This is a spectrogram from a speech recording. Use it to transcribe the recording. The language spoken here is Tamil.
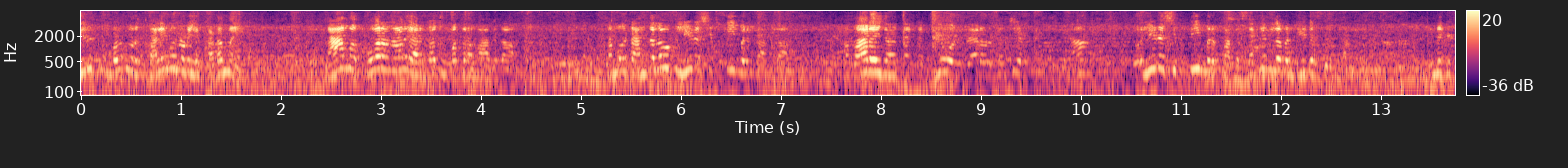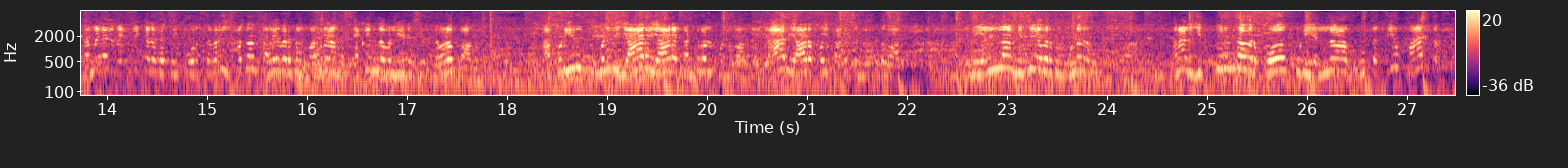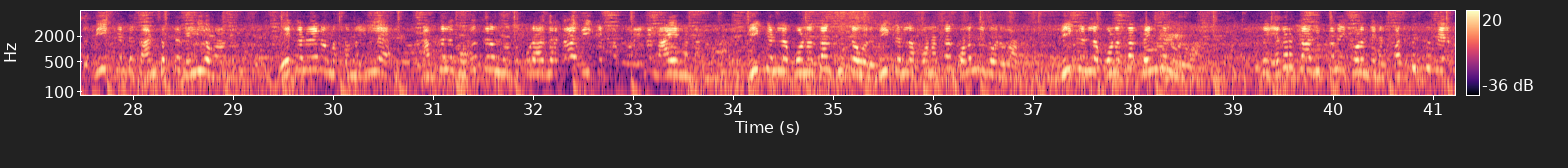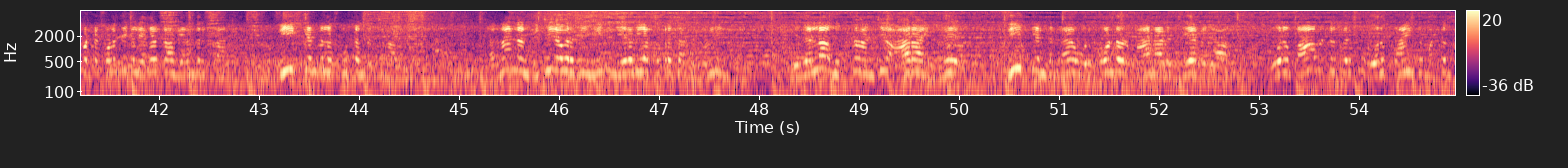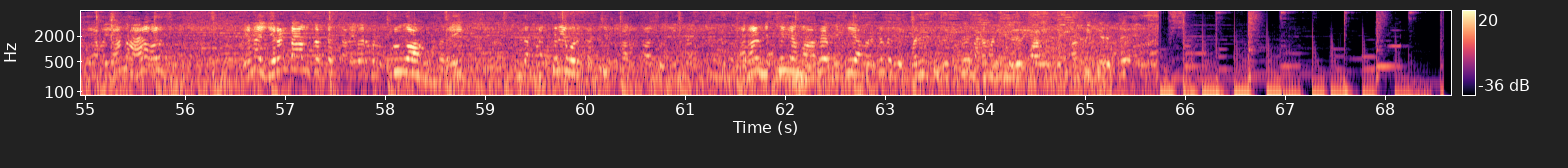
அப்படி இருக்கும்பொழுது ஒரு தலைவனுடைய கடமை. நாம போறனால யாருக்காவது உபத்திரம் ஆகுதா நம்மகிட்ட அந்த அளவுக்கு லீடர்ஷிப் டீம் இருக்காங்களா? இப்ப பாரதிய ஜனதா கட்சியோ ஒரு வேற ஒரு கட்சி எடுத்துக்கிட்டீங்கன்னா ஒரு லீடர்ஷிப் டீம் இருப்பாங்க. செகண்ட் லெவல் லீடர்ஸ் இருப்பாங்க. இன்னைக்கு தமிழக வெற்றி கழகத்தை பொறுத்தவரை இப்பதான் தலைவர்கள் வர்றாங்க. செகண்ட் லெவல் லீடர்ஷிப் டெவலப் ஆகும் அப்படி இருக்கும் பொழுது யாரை யாரை கண்ட்ரோல் பண்ணுவாங்க? யார் யாரை போய் தடுத்து நிறுத்துவாங்க? இது எல்லாம் விஜய் அவர்கள் உணரும் ஆனால் இப்ப இருந்து அவர் போகக்கூடிய எல்லா கூட்டத்தையும் மாற்றம் இந்த வீக்கெண்ட் கான்செப்டை வெளியே வாங்கணும் ஏற்கனவே நம்ம சொன்னோம் இல்லை மக்களுக்கு உபத்திரம் கொடுக்கக்கூடாதுக்காக வீக்கெண்ட்ல போறோம் என்ன நாயங்க வீக்கெண்டில் போனால் தான் கூட்டம் வரும் வீக்கெண்டில் போனால் தான் குழந்தைங்க வருவாங்க வீக்கெண்டில் போனால் தான் பெண்கள் வருவாங்க. இப்போ எதற்காக இத்தனை குழந்தைகள் பத்துக்கும் மேற்பட்ட குழந்தைகள் எதற்காக இறந்திருக்காங்க வீக்கெண்டில் கூட்டம் வச்சுனாங்க அதனால் நான் விஜய் அவர்கள் மீது நேரடியாக குற்றச்சாட்டு சொல்லி இதெல்லாம் உட்காந்து ஆராய்ந்து வீக்கெண்டில் ஒரு போன்ற ஒரு மாநாடு தேவையா? ஒரு மாவட்டத்திற்கு ஒரு பாயிண்ட் மட்டும் தேவையான ஆலோசனை ஏன்னா இரண்டாம் கட்ட தலைவர்கள் உருவாகும் வரை இந்த பிரச்சனை ஒரு கட்சிக்கு வரத்தான் சொல்லியிருக்கேன் ஆனால் நிச்சயமாக விஜய் அவர்கள் அதை பரிசீலித்து நடவடிக்கை எடுப்பார்கள் நம்பிக்கை இருக்கு.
